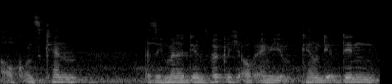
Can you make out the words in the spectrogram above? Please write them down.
auch uns kennen, also ich meine, die uns wirklich auch irgendwie kennen und die, denen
